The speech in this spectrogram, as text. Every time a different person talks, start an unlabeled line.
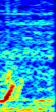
What?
